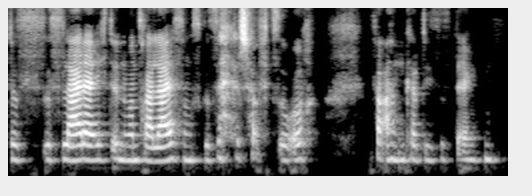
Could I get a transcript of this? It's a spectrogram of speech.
Das ist leider echt in unserer Leistungsgesellschaft so verankert, dieses Denken.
